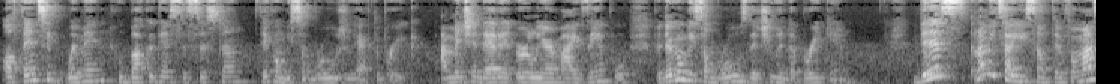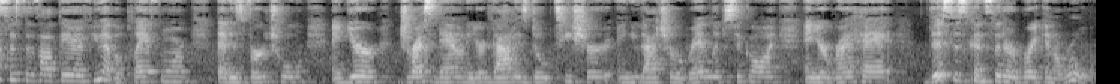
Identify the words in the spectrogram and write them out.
Authentic women who buck against the system, there are going to be some rules you have to break. I mentioned that earlier in my example, but there are going to be some rules that you end up breaking. This, let me tell you something for my sisters out there. If you have a platform that is virtual and you're dressed down in your God is dope t shirt and you got your red lipstick on and your red hat, this is considered breaking a rule.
